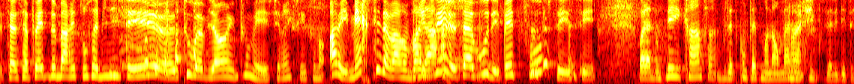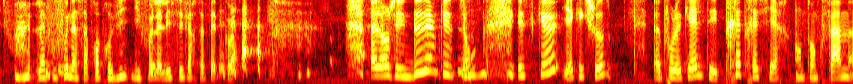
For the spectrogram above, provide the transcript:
ça. ça, peut être de ma responsabilité, euh, tout va bien et tout, mais c'est vrai que c'est étonnant. Ah, mais merci d'avoir brisé le tabou des pets de fouf. C'est. Voilà, donc n'ayez crainte, vous êtes complètement normal si vous avez des pets de fouf. La foufoune a sa propre vie, il faut la laisser faire sa fête, quoi. Alors j'ai une deuxième question. Est-ce qu'il y a quelque chose euh, pour lequel tu es très très fière en tant que femme?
